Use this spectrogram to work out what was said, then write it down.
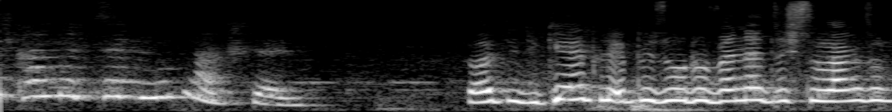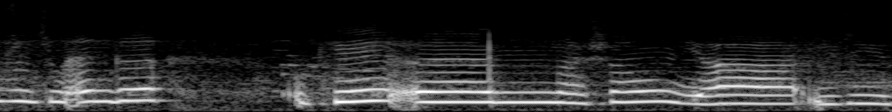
ich kann mir 10 Minuten anstellen. Leute, die Gameplay-Episode wendet sich so langsam schon zum Ende. Okay, ähm, mal schauen. Ja, easy.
